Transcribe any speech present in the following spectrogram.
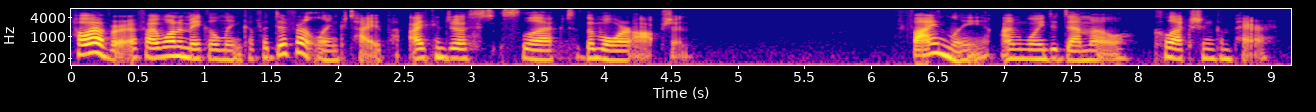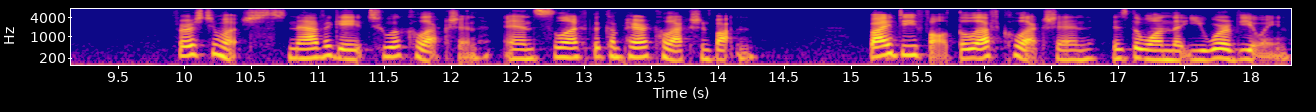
However, if I want to make a link of a different link type, I can just select the More option. Finally, I'm going to demo Collection Compare. First you must navigate to a collection and select the Compare Collection button. By default, the left collection is the one that you were viewing.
